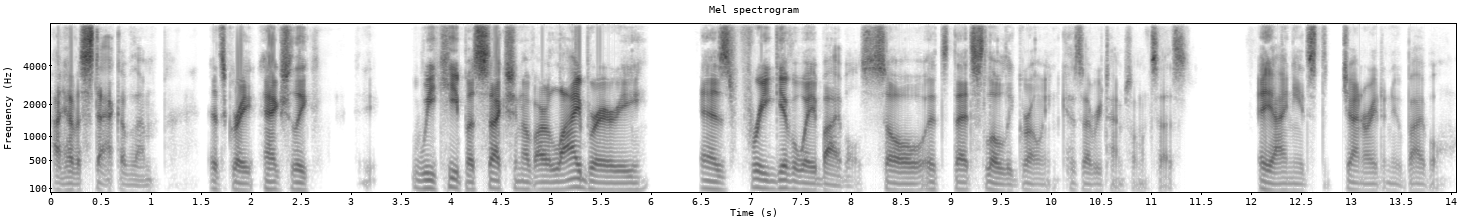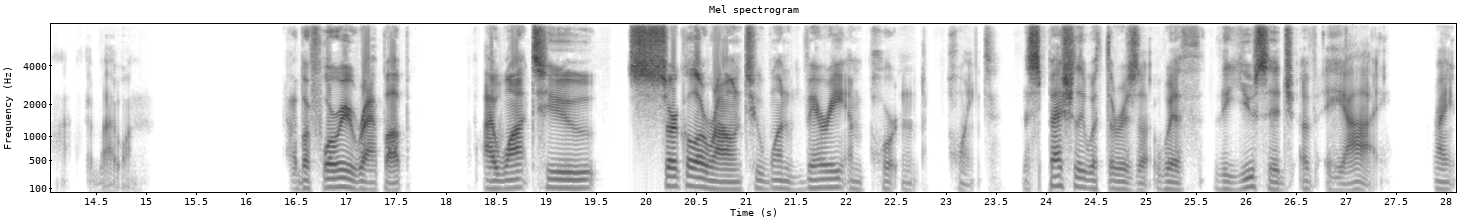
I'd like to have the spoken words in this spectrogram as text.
I have a stack of them. It's great. Actually, we keep a section of our library as free giveaway Bibles. So it's that's slowly growing because every time someone says AI needs to generate a new Bible, I buy one. Uh, before we wrap up, I want to circle around to one very important point, especially with the resu- with the usage of AI. Right.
